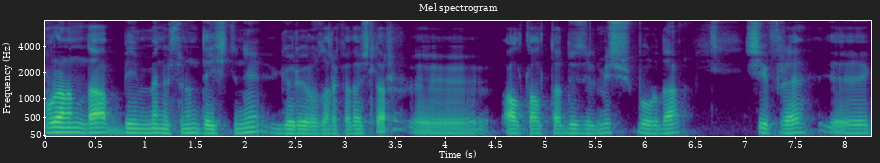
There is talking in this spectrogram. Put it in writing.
buranın da bir menüsünün değiştiğini görüyoruz arkadaşlar. E, alt alta dizilmiş burada şifre, e,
